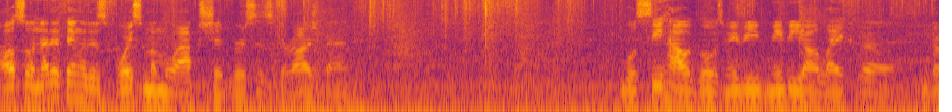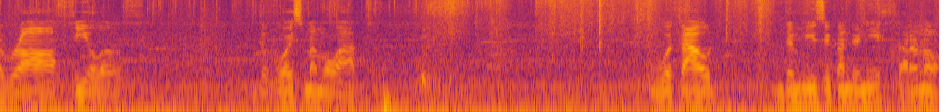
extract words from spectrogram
Also, another thing with this voice memo app shit versus GarageBand. We'll see how it goes. Maybe maybe y'all like the the raw feel of the voice memo app without the music underneath. I don't know.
